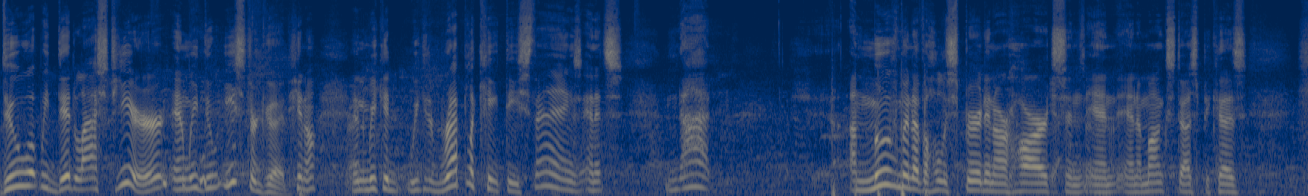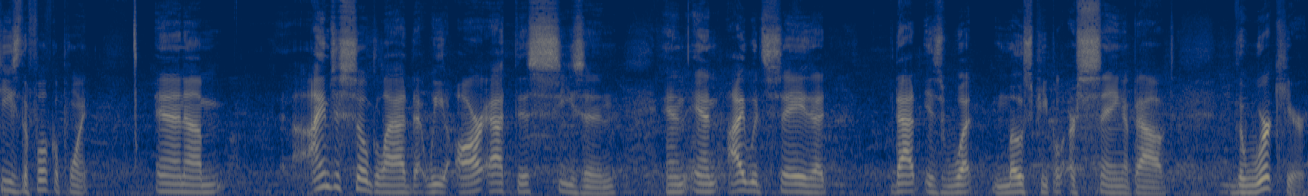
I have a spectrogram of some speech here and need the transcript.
do what we did last year and we do Easter good, you know? Right. And we could, we could replicate these things and it's not a movement of the Holy Spirit in our hearts yeah, and, and, and amongst us because He's the focal point. And um, I'm just so glad that we are at this season and, and I would say that that is what most people are saying about the work here.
